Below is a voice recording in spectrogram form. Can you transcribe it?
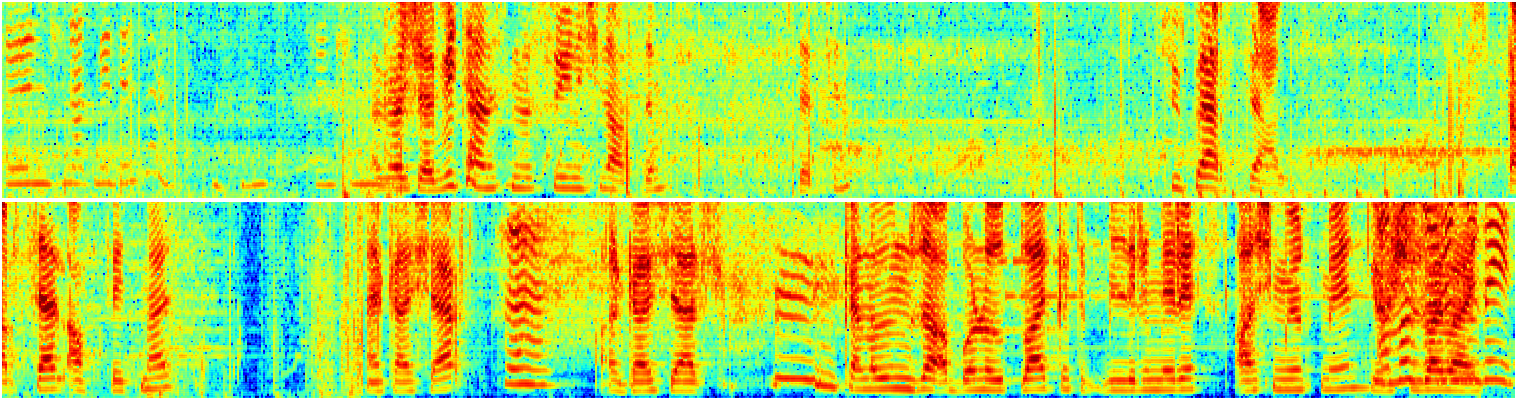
Suyun içine atmayı denesene. Arkadaşlar bir tanesini de suyun içine attım. Sizler için. Süpersel. Süpersel affetmez. Arkadaşlar. Arkadaşlar hmm, kanalımıza abone olup like atıp bildirimleri açmayı unutmayın. Görüşürüz bay bay.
